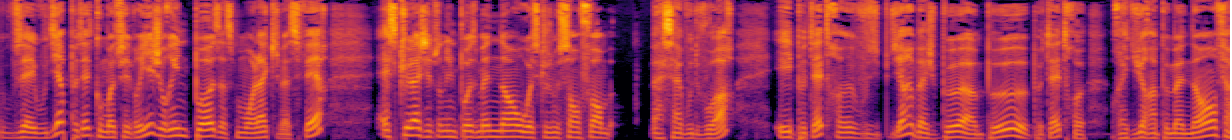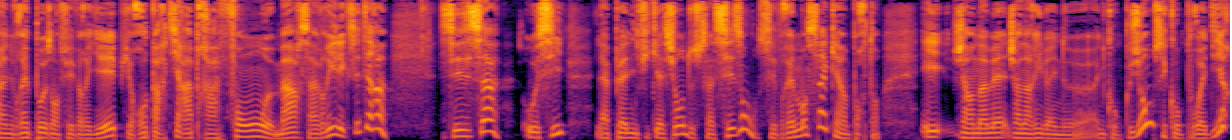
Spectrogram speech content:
vous allez vous dire peut-être qu'au mois de février j'aurai une pause à ce moment-là qui va se faire. Est-ce que là j'ai besoin d'une pause maintenant ou est-ce que je me sens en forme? Bah, c'est à vous de voir. Et peut-être euh, vous dire, bah, je peux un peu, peut-être réduire un peu maintenant, faire une vraie pause en février, puis repartir après à fond, euh, mars, avril, etc. C'est ça aussi la planification de sa saison. C'est vraiment ça qui est important. Et j'en arrive à une, à une conclusion, c'est qu'on pourrait dire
